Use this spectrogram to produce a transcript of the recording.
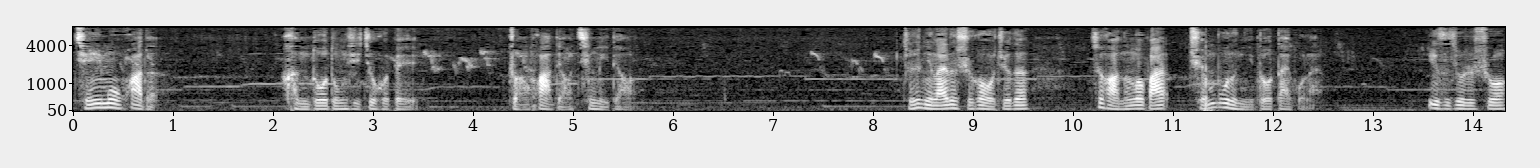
潜移默化的很多东西就会被转化掉、清理掉了。其实你来的时候，我觉得最好能够把全部的你都带过来。意思就是说，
